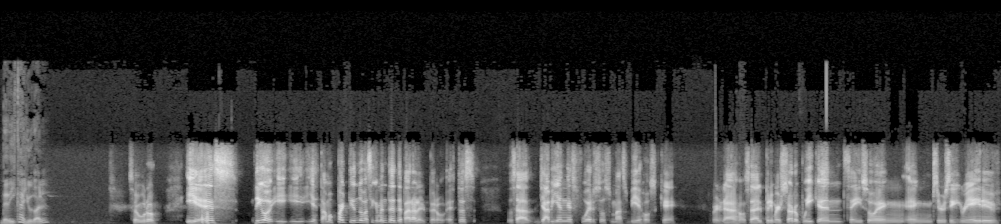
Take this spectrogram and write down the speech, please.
dedica a ayudar. Seguro. Y es, digo, y, y, estamos partiendo básicamente desde Parallel, pero esto es, o sea, ya habían esfuerzos más viejos que, ¿verdad? O sea, el primer Startup Weekend se hizo en, en Series Creative,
